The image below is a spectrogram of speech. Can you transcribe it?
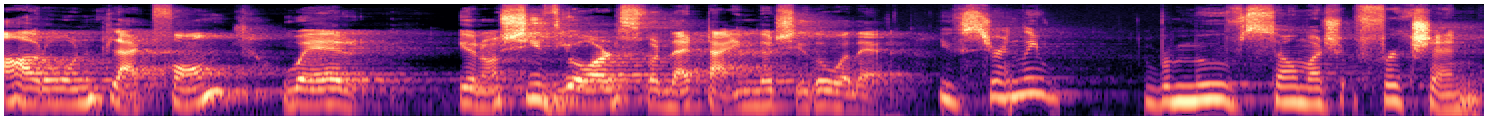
our own platform where you know she's yours for that time that she's over there you've certainly removed so much friction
